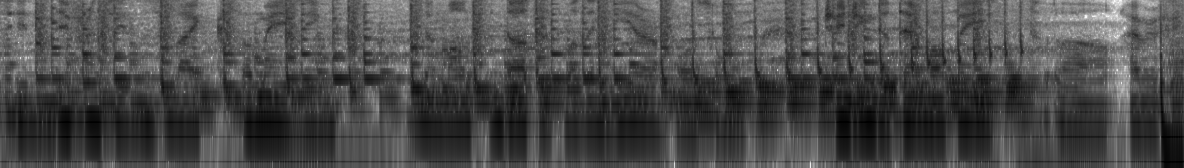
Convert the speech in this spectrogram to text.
see the difference is like amazing. The amount of dust that was in here, also changing the thermal paste, uh, everything.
